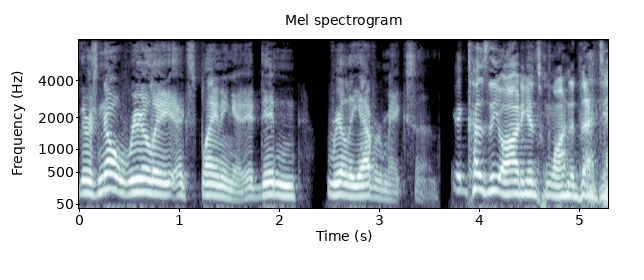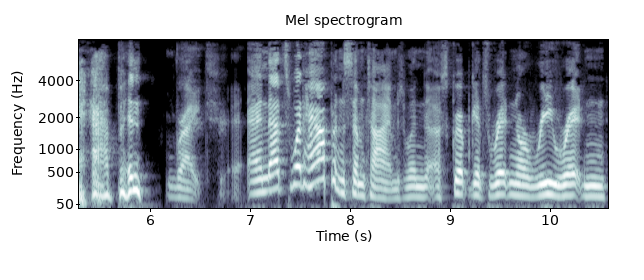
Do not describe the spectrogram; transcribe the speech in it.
there's no really explaining it. It didn't really ever make sense. Because the audience wanted that to happen. Right. And that's what happens sometimes when a script gets written or rewritten.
